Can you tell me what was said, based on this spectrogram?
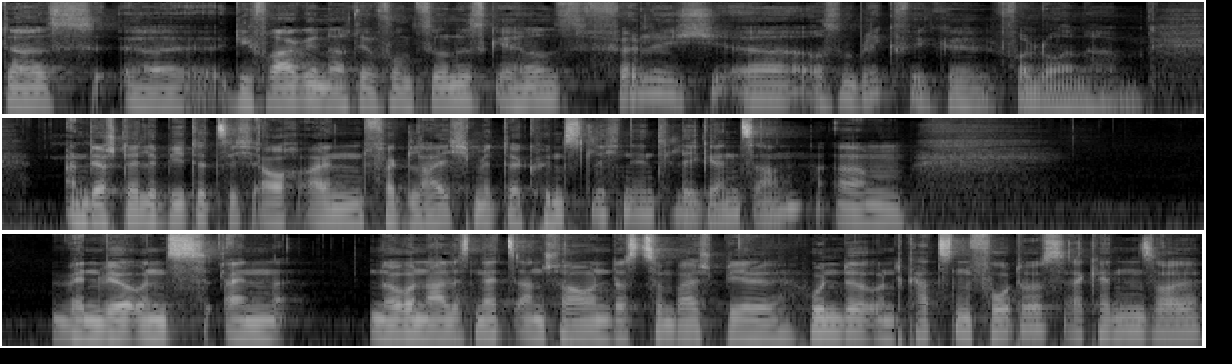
dass äh, die Frage nach der Funktion des Gehirns völlig äh, aus dem Blickwinkel verloren haben. An der Stelle bietet sich auch ein Vergleich mit der künstlichen Intelligenz an. Ähm, Wenn wir uns ein neuronales Netz anschauen, das zum Beispiel Hunde- und Katzenfotos erkennen soll,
